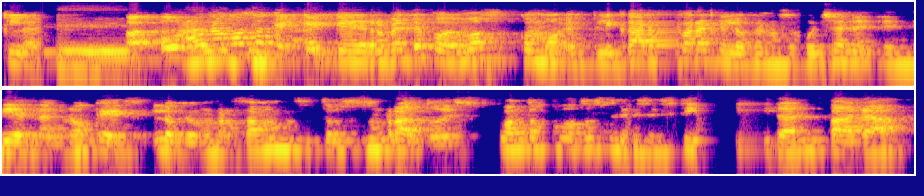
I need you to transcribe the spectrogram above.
Claro. Eh, ah, una cosa que, que, de repente podemos como explicar para que los que nos escuchan entiendan, ¿no? Que es lo que conversamos nosotros hace un rato, es cuántos votos se necesitan para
